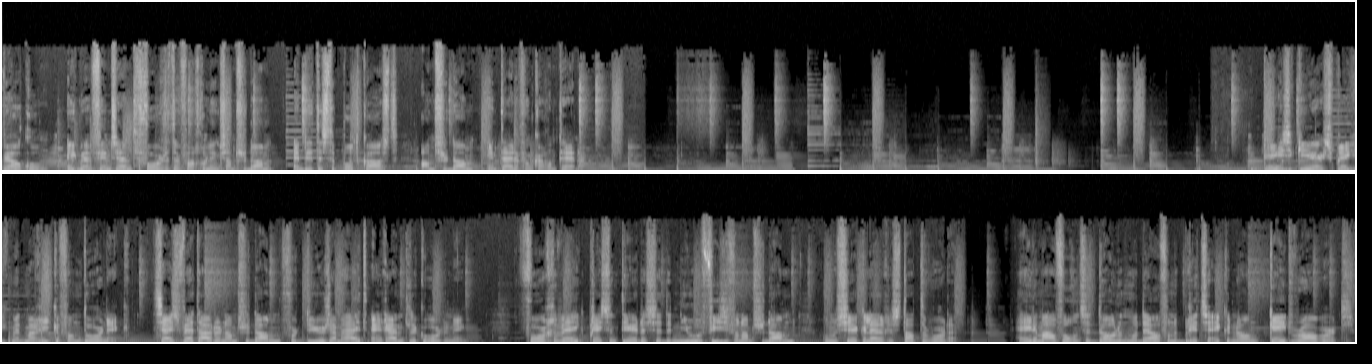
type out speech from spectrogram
Welkom, ik ben Vincent, voorzitter van GroenLinks Amsterdam en dit is de podcast Amsterdam in tijden van quarantaine. Deze keer spreek ik met Marieke van Doornik. Zij is wethouder in Amsterdam voor duurzaamheid en ruimtelijke ordening. Vorige week presenteerde ze de nieuwe visie van Amsterdam om een circulaire stad te worden. Helemaal volgens het donut-model van de Britse econoom Kate Roberts.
